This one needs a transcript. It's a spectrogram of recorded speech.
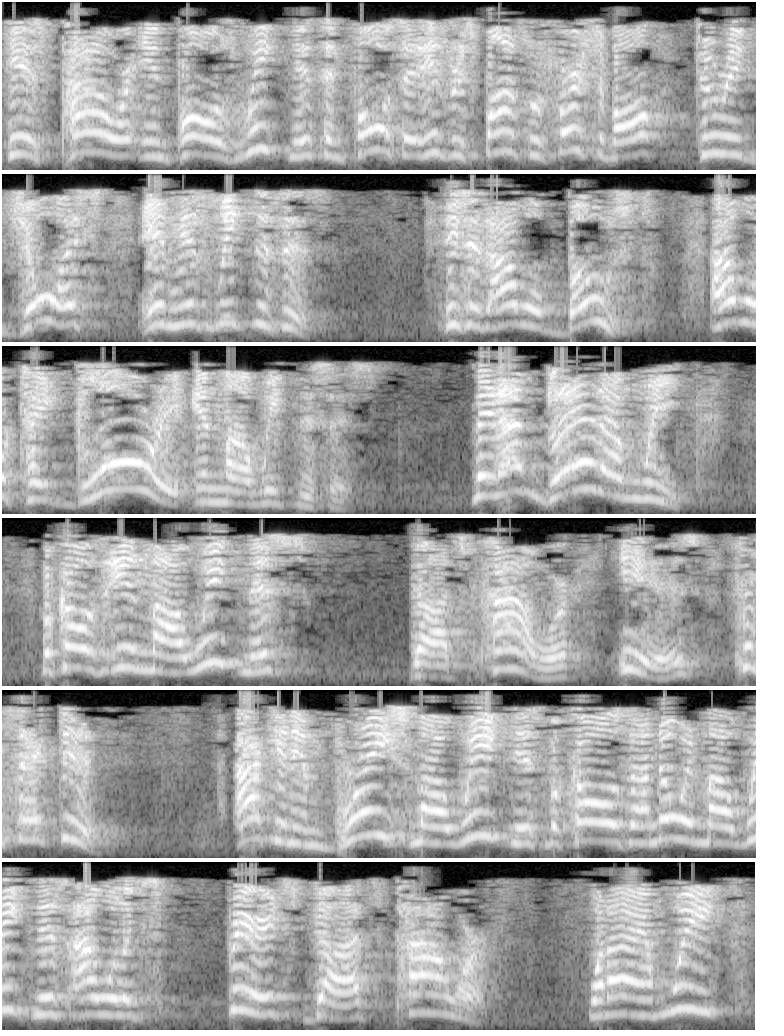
his power in Paul's weakness, and Paul said his response was first of all to rejoice in his weaknesses. He says, I will boast. I will take glory in my weaknesses. Man, I'm glad I'm weak. Because in my weakness, God's power is perfected. I can embrace my weakness because I know in my weakness I will experience God's power. When I am weak,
